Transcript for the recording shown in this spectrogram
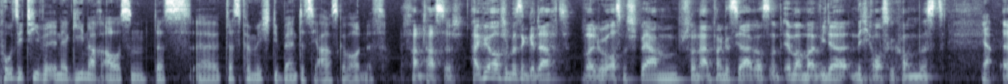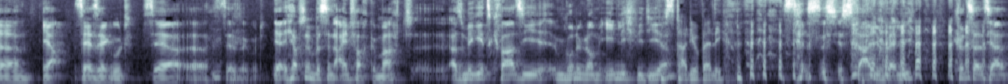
positive Energie nach außen, dass äh, das für mich die Band des Jahres geworden ist. Fantastisch. Habe ich mir auch schon ein bisschen gedacht, weil du aus dem Sperren schon Anfang des Jahres und immer mal wieder nicht rausgekommen bist. Ja. Äh, ja, sehr, sehr gut. Sehr, äh, sehr, sehr gut. Ja, ich habe es mir ein bisschen einfach gemacht. Also mir geht's quasi im Grunde genommen ähnlich wie dir. Stadio Valley. Das ist Stadio Valley. Künstler des Jahres.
